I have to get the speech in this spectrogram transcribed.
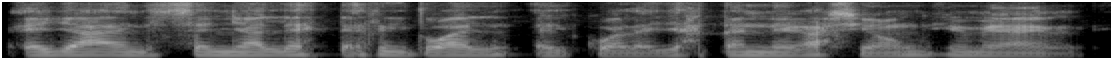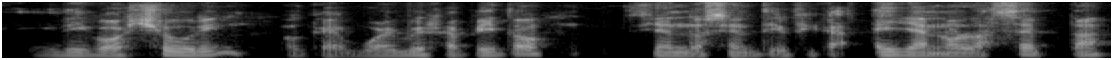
ella enseñarle este ritual, el cual ella está en negación y me digo Shuri, porque vuelvo y repito, siendo científica, ella no lo acepta.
